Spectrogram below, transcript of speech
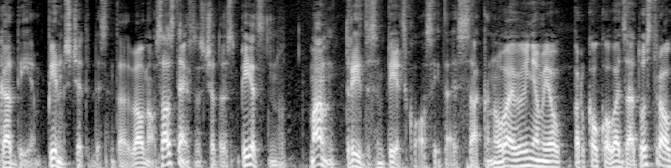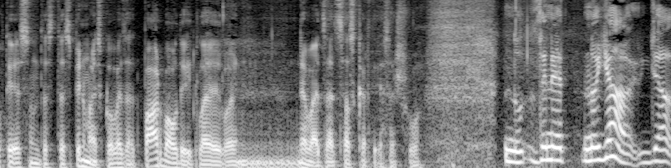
gadiem. Pirms 40, tā vēl nav sasniegts, 45, nu, man 35 klausītājs saka, nu, vai viņam jau par kaut ko vajadzētu uztraukties, un tas tas pirmais, ko vajadzētu pārbaudīt, lai, lai nevajadzētu saskarties ar šo. Nu, ziniet, nu jā, jā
